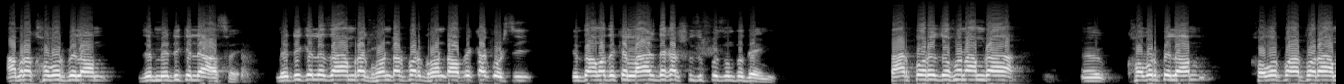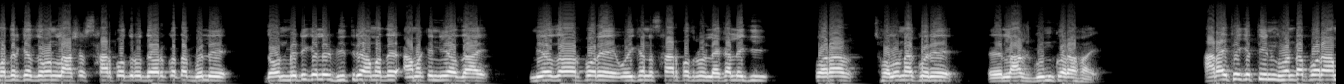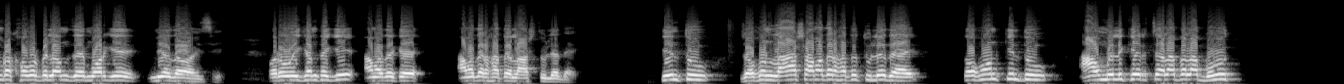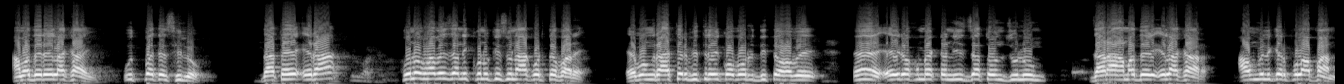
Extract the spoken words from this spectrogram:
আমরা খবর পেলাম যে মেডিকেলে আছে। মেডিকেলে যা আমরা ঘণ্টার পর ঘণ্টা অপেক্ষা করছি, কিন্তু আমাদেরকে লাশ দেখার সুযোগ পর্যন্ত দেয়নি। তারপরে যখন আমরা খবর পেলাম খবর পাওয়ার পরে আমাদেরকে যখন লাশের ছাড়পত্র দেওয়ার কথা বলে যখন মেডিকেলের ভিতরে আমাদের, আমাকে নিয়ে যায়, নিয়ে যাওয়ার পরে ওইখানে ছাড়পত্র লেখালেখি করার ছলনা করে লাশ গুম করা হয়। আড়াই থেকে তিন ঘণ্টা পরে আমরা খবর পেলাম যে মর্গে নিয়ে যাওয়া হয়েছে। পরে ওইখান থেকে আমাদেরকে, আমাদের হাতে লাশ তুলে দেয়। কিন্তু যখন লাশ আমাদের হাতে তুলে দেয়, তখন কিন্তু আওয়ামী লীগের চেলাপেলা বহুত আমাদের এলাকায় উৎপাতে ছিল। যাতে এরা কোনোভাবে জানি কোনো কিছু না করতে পারে। এবং রাতের ভিতরে কবর দিতে হবে। হ্যাঁ এইরকম একটা নির্যাতন, জুলুম যারা আমাদের এলাকার আওয়ামী লীগের পোলাপান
